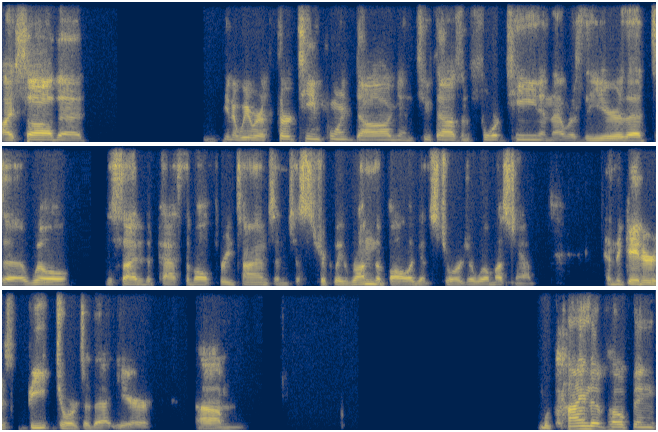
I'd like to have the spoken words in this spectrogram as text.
I saw that, you know, we were a 13 point dog in 2014, and that was the year that uh, Will decided to pass the ball three times and just strictly run the ball against Georgia, Will Muschamp. And the Gators beat Georgia that year. Um, we're kind of hoping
